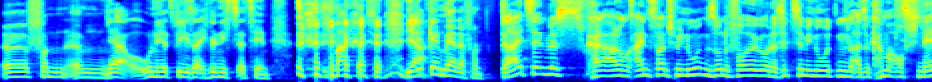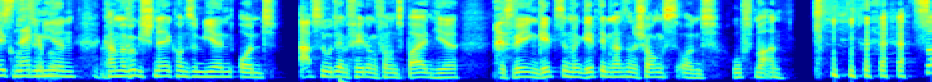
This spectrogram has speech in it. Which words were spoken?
äh, von ähm, ja ohne jetzt wie gesagt, ich will nichts erzählen. Ich mag das. Ich Ja. hätte gerne mehr davon. 13 bis, keine Ahnung, 21 Minuten so eine Folge oder 17 Minuten. Also kann man auch schnell Snackable. konsumieren. Kann man wirklich schnell konsumieren und absolute Empfehlung von uns beiden hier. Deswegen gebt dem, gebt dem Ganzen eine Chance und ruft mal an. so.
